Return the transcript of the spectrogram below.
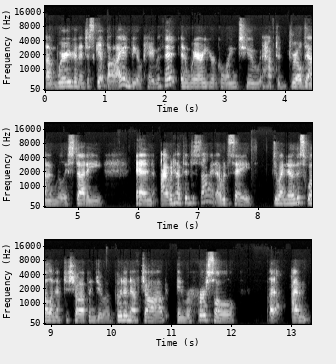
um, where you're going to just get by and be okay with it, and where you're going to have to drill down and really study. And I would have to decide. I would say, do I know this well enough to show up and do a good enough job in rehearsal but I'm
